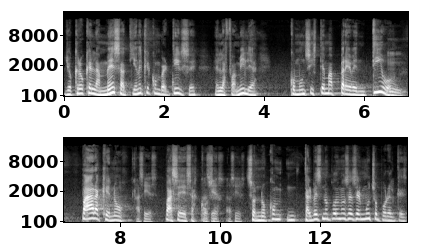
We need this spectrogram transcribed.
yo creo que la mesa tiene que convertirse en las familias como un sistema preventivo para que no Así es, pase esas así cosas. es, así es. So, no tal vez no podemos hacer mucho por el que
